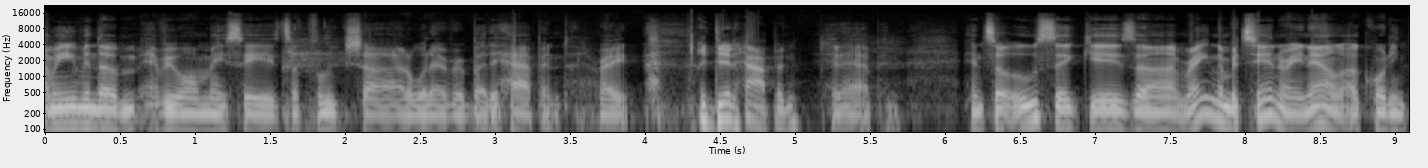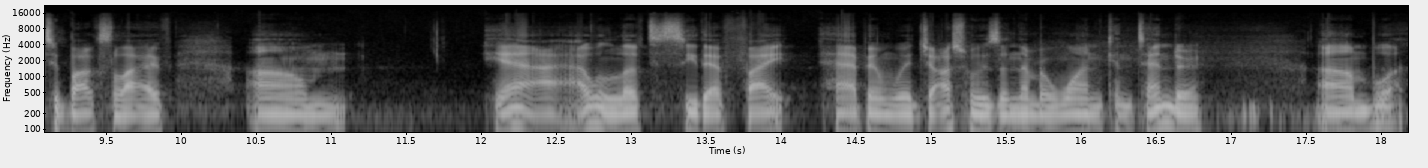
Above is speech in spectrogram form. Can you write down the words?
I mean, even though everyone may say it's a fluke shot or whatever, but it happened, right? It did happen. it happened. And so Usyk is uh, ranked number 10 right now, according to Box Live. Um, yeah, I, I would love to see that fight happen with Joshua, who's a number one contender. Um, but,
